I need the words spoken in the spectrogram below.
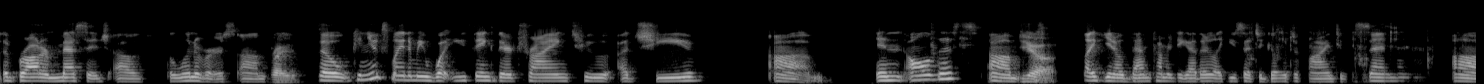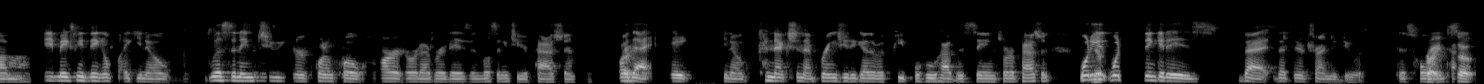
the broader message of the universe um right. so can you explain to me what you think they're trying to achieve um in all of this? Um Yeah. like you know, them coming together, like you said, to go to find, to ascend. Um, it makes me think of like, you know, listening to your quote unquote heart or whatever it is and listening to your passion or Right. that innate, you know, connection that brings you together with people who have the same sort of passion. What do Yep. you what do you think it is that that they're trying to do with this whole Right. So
